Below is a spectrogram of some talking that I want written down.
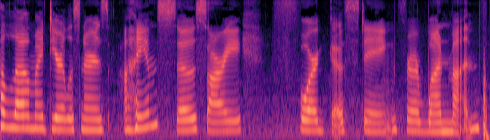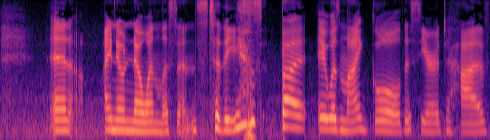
Hello, my dear listeners. I am so sorry for ghosting for one month. And I know no one listens to these, but it was my goal this year to have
